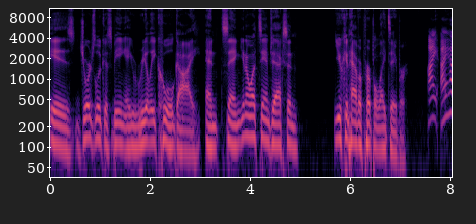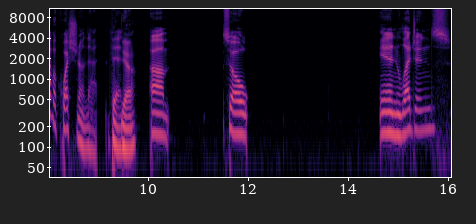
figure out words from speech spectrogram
is George Lucas being a really cool guy and saying, you know what, Sam Jackson, you can have a purple lightsaber. I, I have a question on that then. Yeah. Um, so in Legends,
